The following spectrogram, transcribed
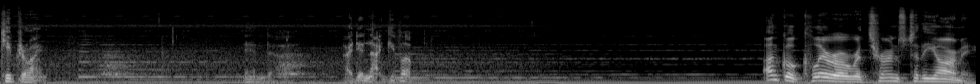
Keep drawing. And uh, I did not give up. Uncle Claro returns to the army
